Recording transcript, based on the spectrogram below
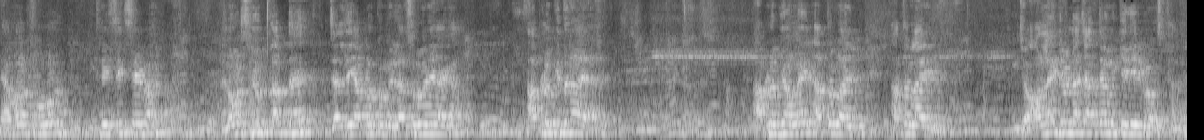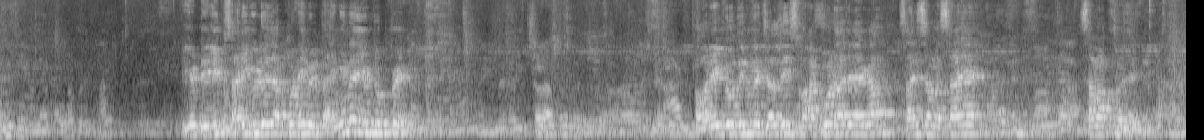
double four three six seven notes भी उपलब्ध है। जल्दी आप लोग को मिलना शुरू हो जाएगा। आप लोग कितना आया आप लोग ऑनलाइन आप तो लाइव आप तो लाइव जो ऑनलाइन जुड़ना चाहते हैं, उनके लिए व्यवस्था। ये डेली सारी वीडियोज़ आपको नहीं मिल पाएँगे ना यूट्यूब पे। और एक दो दिन में जल्दी स्मार्ट बोर्ड आ जाएगा। सारी समस्याएँ समाप्त हो जाएँगी।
